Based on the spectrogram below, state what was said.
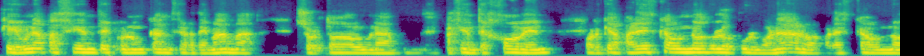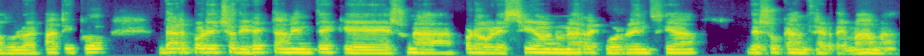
que una paciente con un cáncer de mama, sobre todo una paciente joven, porque aparezca un nódulo pulmonar o aparezca un nódulo hepático, dar por hecho directamente que es una progresión, una recurrencia de su cáncer de mama.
